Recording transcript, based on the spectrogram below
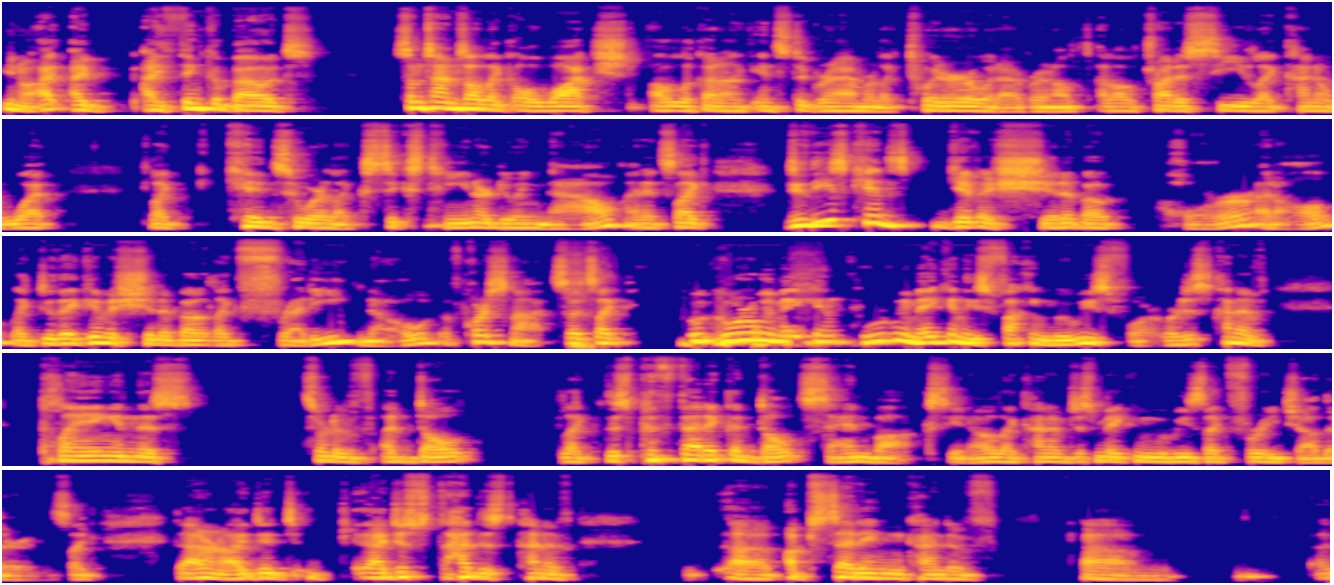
you know I, I I think about sometimes I'll like I'll watch I'll look on like Instagram or like Twitter or whatever and I'll and I'll try to see like kind of what like kids who are like 16 are doing now and it's like do these kids give a shit about horror at all? Like do they give a shit about like Freddy? No of course not. So it's like who, who are we making who are we making these fucking movies for? We're just kind of playing in this sort of adult like this pathetic adult sandbox, you know, like kind of just making movies like for each other. And it's like, I don't know, I did, I just had this kind of uh, upsetting kind of um,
